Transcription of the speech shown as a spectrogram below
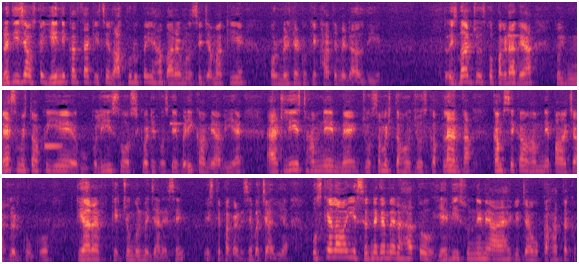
नतीजा उसका यही निकलता कि इसने लाखों रुपए यहाँ बारामूला से जमा किए और मिलिटेंटों के खाते में डाल दिए। तो इस बार जो इसको पकड़ा गया तो मैं समझता हूँ कि ये पुलिस और सिक्योरिटी फोर्स की बड़ी कामयाबी है। एटलीस्ट हमने, मैं जो समझता हूँ, जो उसका प्लान था, कम से कम हमने पाँच आठ लड़कों को टीआरएफ के चुंगल में जाने से, इसके पकड़ने से बचा लिया। उसके अलावा ये श्रीनगर में रहा तो यह भी सुनने में आया है कि जब वो कहाँ तक,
